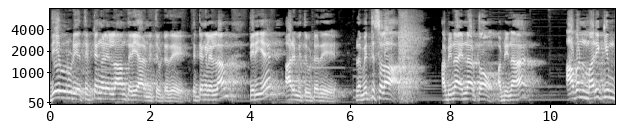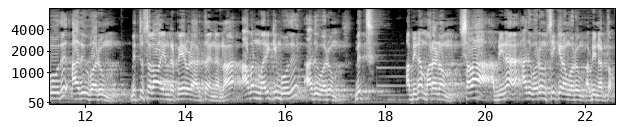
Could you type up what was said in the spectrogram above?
தேவனுடைய திட்டங்கள் எல்லாம் தெரிய ஆரம்பித்து விட்டது. திட்டங்கள் எல்லாம் தெரிய ஆரம்பித்து விட்டது. இந்த மெத்துசலா அப்படின்னா என்ன அர்த்தம்? அப்படின்னா அவன் மறிக்கும் போது அது வரும். மெத்துசலா என்ற பெயரோட அர்த்தம் என்னன்னா அவன் மறிக்கும் போது அது வரும். மித் அப்படின்னா மரணம். சலா அப்படின்னா அது வரும் சீக்கிரம் வரும் அப்படின்னு அர்த்தம்.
